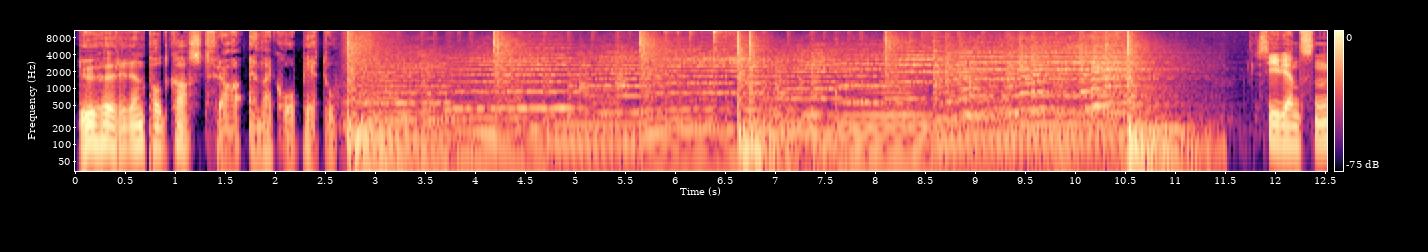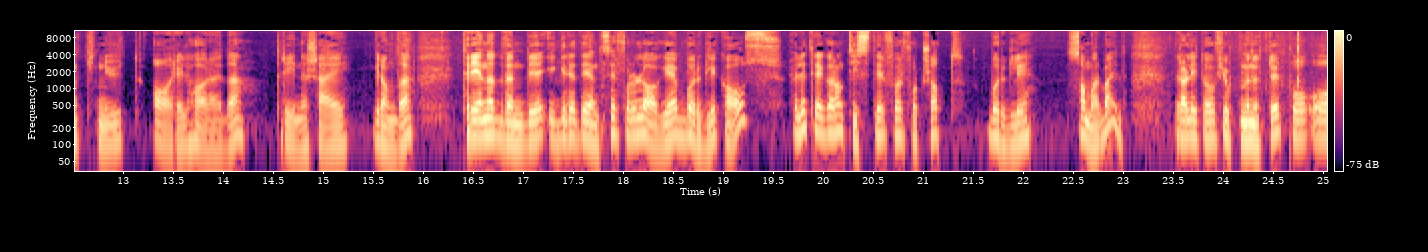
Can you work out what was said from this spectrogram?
Du hører en podkast fra NRK P2. Siv Jensen, Knut Arild Hareide, Trine Skei Grande. Tre nødvendige ingredienser for å lage borgerlig kaos, eller tre garantister for fortsatt borgerlig samarbeid. Dere har litt over 14 minutter på å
